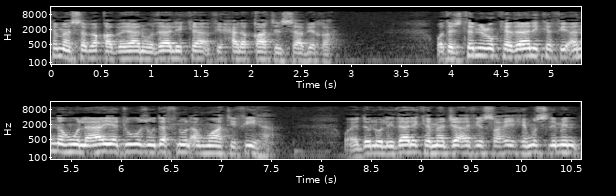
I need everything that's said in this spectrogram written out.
كما سبق بيان ذلك في حلقات سابقة. وتجتمع كذلك في أنه لا يجوز دفن الأموات فيها. ويدل لذلك ما جاء في صحيح مسلم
